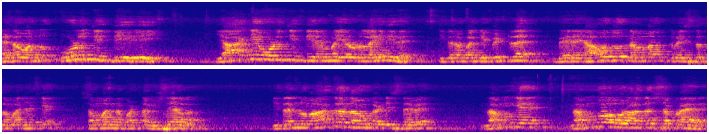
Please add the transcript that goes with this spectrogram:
ಹೆಣವನ್ನು ಉಳುತ್ತಿದ್ದೀರಿ ಯಾಕೆ ಉಳುತ್ತಿದ್ದೀರಿ ಎಂಬ ಎರಡು ಲೈನ್ ಇದೆ. ಇದರ ಬಗ್ಗೆ ಬಿಟ್ಟರೆ ಬೇರೆ ಯಾವುದು ನಮ್ಮ ಕ್ರೈಸ್ತ ಸಮಾಜಕ್ಕೆ ಸಂಬಂಧಪಟ್ಟ ವಿಷಯ ಅಲ್ಲ. ಇದನ್ನು ಮಾತ್ರ ನಾವು ಖಂಡಿಸ್ತೇವೆ. ನಮ್ಗೆ, ನಮಗೂ ಅವರ ಆದರ್ಶ ಆದರ್ಶಪ್ರಾಯರೇ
